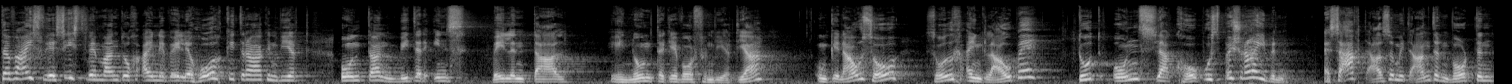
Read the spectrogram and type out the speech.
der weiß, wie es ist, wenn man durch eine Welle hochgetragen wird und dann wieder ins Wellental hinuntergeworfen wird, ja. Und genauso solch ein Glaube tut uns Jakobus beschreiben. Er sagt also mit anderen Worten,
